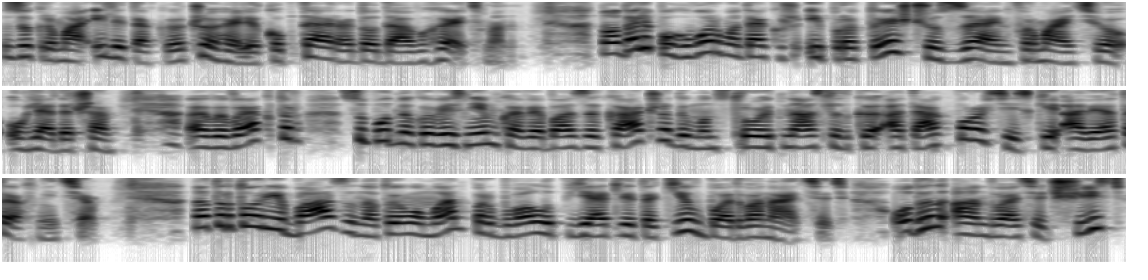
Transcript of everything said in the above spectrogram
зокрема, і літаки чи гелікоптери, додав гетьман. Ну а далі поговоримо також і про те, що за інформацією оглядача Вектор супутникові знімки авіабази Кача демонструють наслідки атак по російській авіатехніці. На території бази на той момент перебували 5 літаків Б-12, один Ан-26,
